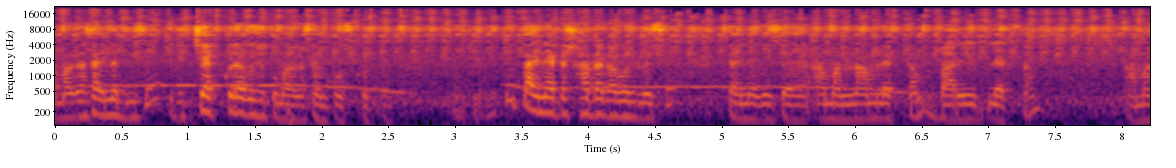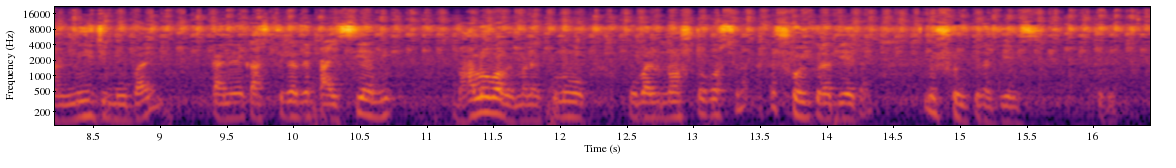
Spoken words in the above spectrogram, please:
আমার কাছে আইনা দিছে, যে চেক করে গেছে তোমার কাছে আমি পোস্ট করতে। তো তাই না একটা সাদা কাগজ রয়েছে তাই না গেছে আমার নাম লিখতাম, বাড়ি লিখতাম, আমার নিজ মোবাইল। তাইনের কাছ থেকে যে পাইছি আমি, ভালোভাবে মানে কোনো মোবাইল নষ্ট করছে না, একটা সই করে দিয়ে যায় আমি সই করে দিয়েছি ঠিক আছে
